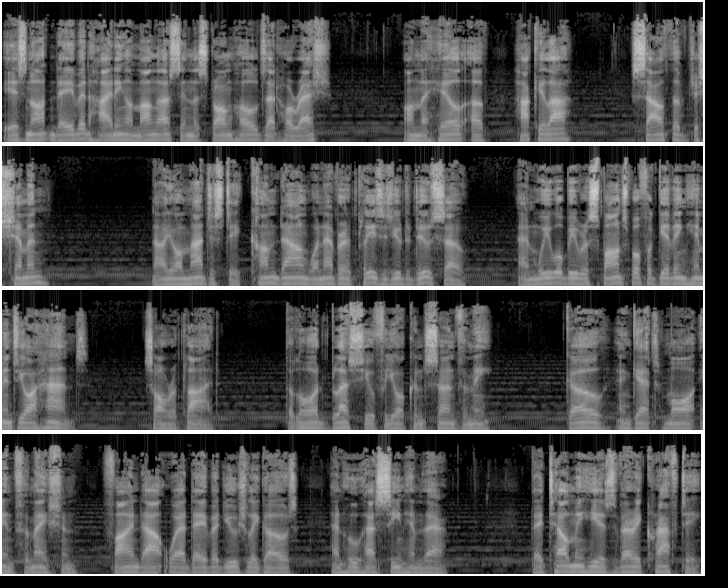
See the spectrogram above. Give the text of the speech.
Is not David hiding among us in the strongholds at Horesh, on the hill of Hakilah, south of Jeshimon? Now, your majesty, come down whenever it pleases you to do so, and we will be responsible for giving him into your hands. Saul replied, The Lord bless you for your concern for me. Go and get more information. Find out where David usually goes and who has seen him there. They tell me he is very crafty.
